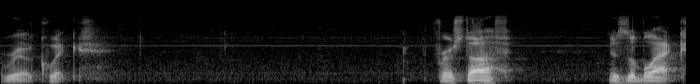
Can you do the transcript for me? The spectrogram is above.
Real quick. First off is the black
